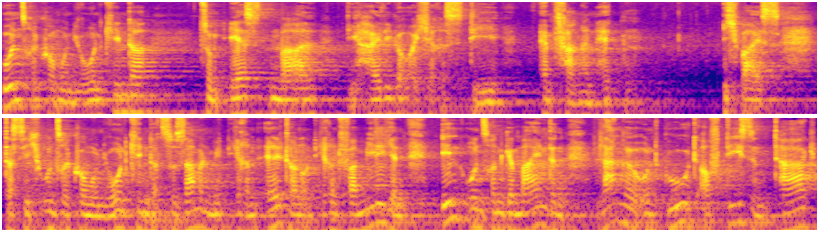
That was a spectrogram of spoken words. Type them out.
unsere Kommunionkinder zum ersten Mal die heilige Eucharistie empfangen hätten. Ich weiß, dass sich unsere Kommunionkinder zusammen mit ihren Eltern und ihren Familien in unseren Gemeinden lange und gut auf diesen Tag,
